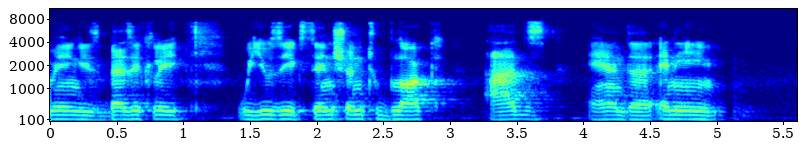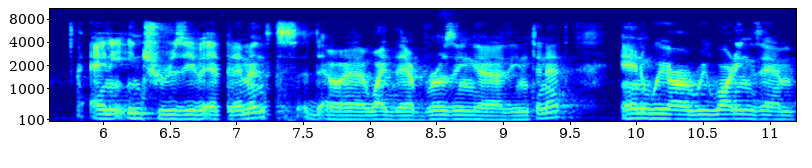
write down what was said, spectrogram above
doing is basically we use the extension to block ads and uh, any any intrusive elements uh, while they're browsing uh, the internet, and we are rewarding them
